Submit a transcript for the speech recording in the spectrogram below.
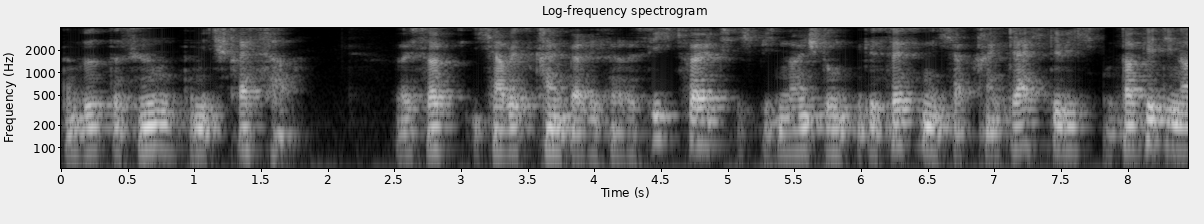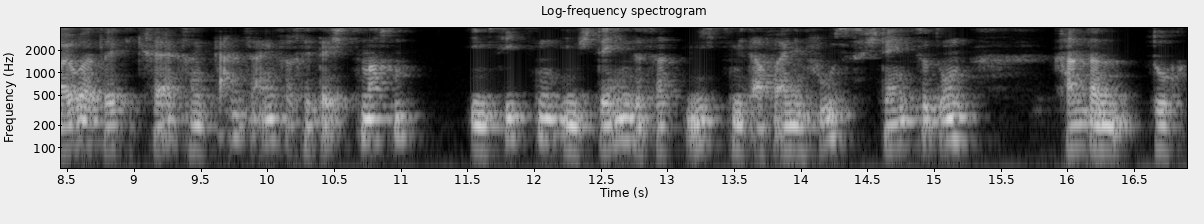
dann wird das Hirn damit Stress haben. Weil es sagt, ich habe jetzt kein peripheres Sichtfeld, ich bin neun Stunden gesessen, ich habe kein Gleichgewicht. Und da geht die Neuroathletik her, kann ganz einfache Tests machen. Im Sitzen, im Stehen, das hat nichts mit auf einem Fuß stehen zu tun, kann dann durch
